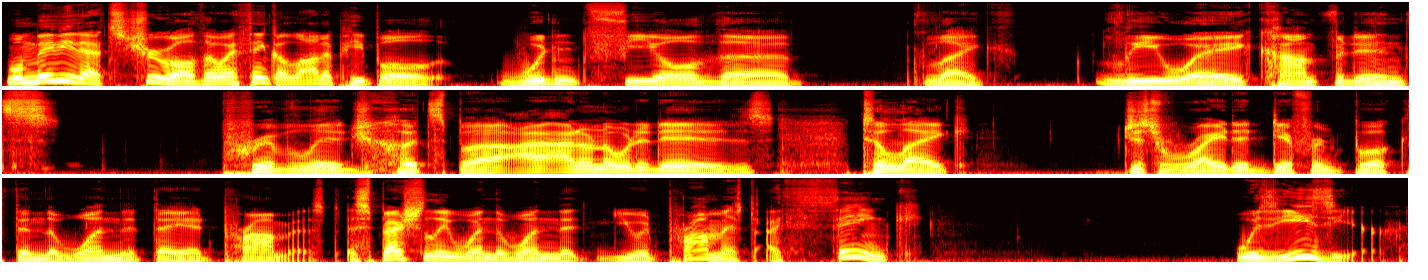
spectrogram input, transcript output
Well, maybe that's true. Although I think a lot of people wouldn't feel the like leeway, confidence, privilege, chutzpah. I, I don't know what it is to like just write a different book than the one that they had promised, especially when the one that you had promised, I think, was easier.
